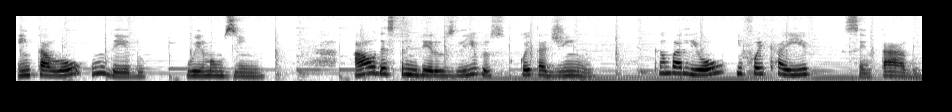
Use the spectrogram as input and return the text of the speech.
entalou um dedo, o irmãozinho. Ao desprender os livros, coitadinho, cambaleou e foi cair, sentado.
